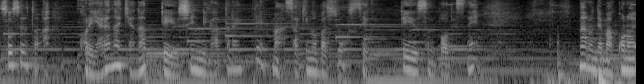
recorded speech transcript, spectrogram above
そうするとあこれやらなきゃなっていう心理が働いて、まあ、先延ばしを防ぐっていう寸法ですね。なのでまあこの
